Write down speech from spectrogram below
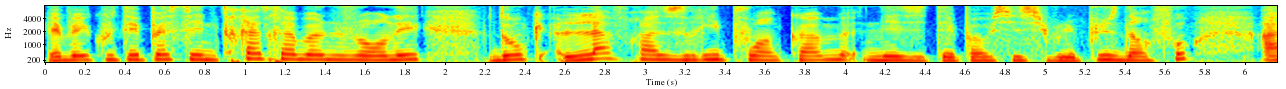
eh ben écoutez, passez une très très bonne journée. Donc lafraserie.com. N'hésitez pas aussi si vous voulez plus d'infos à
